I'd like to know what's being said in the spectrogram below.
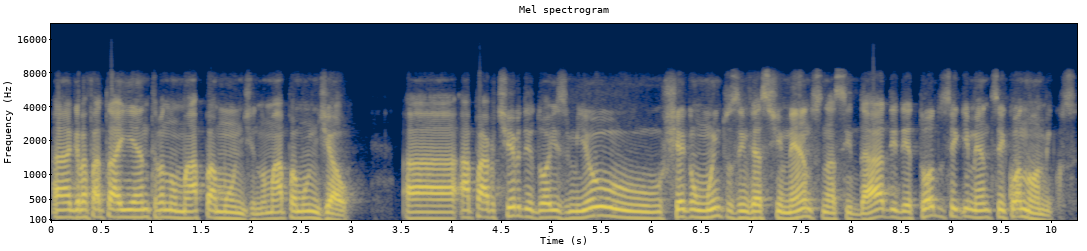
a Gravataí entra no mapa mundi, no mapa mundial. a, a partir de 2000 chegam muitos investimentos na cidade de todos os segmentos econômicos.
